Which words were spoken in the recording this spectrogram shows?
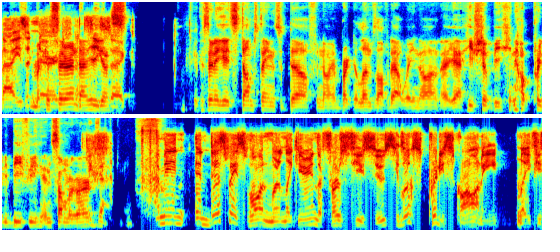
nah, he's a nerd. considering that That's he his can- sec. then he gets stumps things to death, you know, and break the limbs off that way, you know, uh, yeah, he should be, you know, pretty beefy in some regards. Exactly. I mean, in Dead Space One, when like you're in the first few suits, he looks pretty scrawny. Like if you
